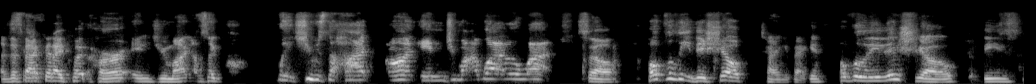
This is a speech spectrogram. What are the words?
The so fact that I put her in Jumanji, I was like, wait, she was the hot aunt in Jumanji. What? What? So hopefully this show, tying it back in, hopefully this show, these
